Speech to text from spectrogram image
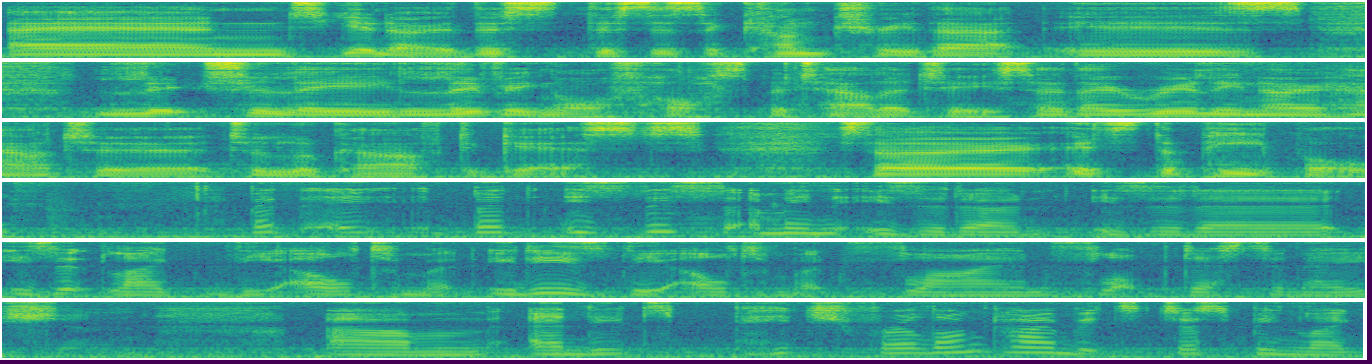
And you know this this is a country that is literally living off hospitality. So they really know how to to look after guests. So it's the people but eh, but is this? I mean, is it a is it a is it like the ultimate? It is the ultimate fly and flop destination, um, and it's pitched for a long time. It's just been like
